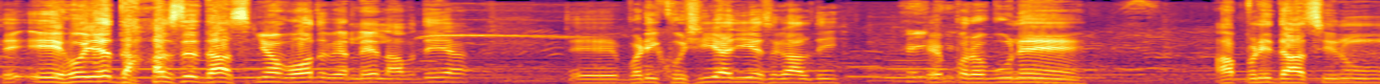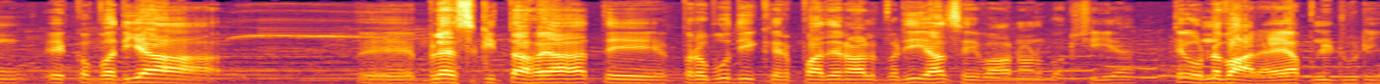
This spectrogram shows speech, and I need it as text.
ਤੇ ਇਹੋ ਜਿਹੇ ਦਾਸ ਤੇ ਦਾਸੀਆਂ ਬਹੁਤ ਵਿਰਲੇ ਲੱਭਦੇ ਆ ਤੇ ਬੜੀ ਖੁਸ਼ੀ ਆ ਜੀ ਇਸ ਗੱਲ ਦੀ ਕਿ ਪ੍ਰਭੂ ਨੇ ਆਪਣੀ ਦਾਸੀ ਨੂੰ ਇੱਕ ਵਧੀਆ ਬਲੈਸ ਕੀਤਾ ਹੋਇਆ ਤੇ ਪ੍ਰਭੂ ਦੀ ਕਿਰਪਾ ਦੇ ਨਾਲ ਵਧੀਆ ਸੇਵਾ ਉਹਨਾਂ ਨੂੰ ਬਖਸ਼ੀ ਆ ਤੇ ਉਹ ਨਿਭਾ ਰਿਹਾ ਹੈ ਆਪਣੀ ਡਿਊਟੀ।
